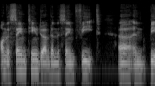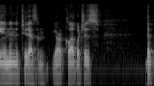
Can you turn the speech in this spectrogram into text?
on the same team to have done the same feat uh, and being in the 2,000 yard club, which is the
